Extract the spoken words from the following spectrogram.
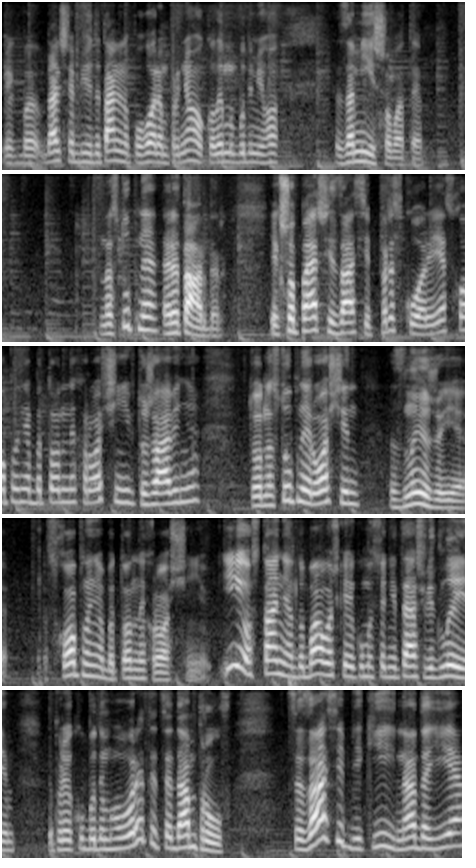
Якби далі більш детально поговоримо про нього, коли ми будемо його замішувати. Наступне ретардер. Якщо перший засіб прискорює схоплення бетонних розчинів, тужавіння, то наступний розчин знижує схоплення бетонних розчинів. І остання добавочка, яку ми сьогодні теж відлиємо і про яку будемо говорити, це Damproof. Це засіб, який надає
